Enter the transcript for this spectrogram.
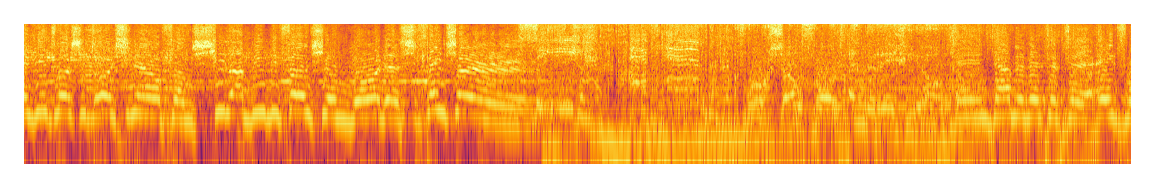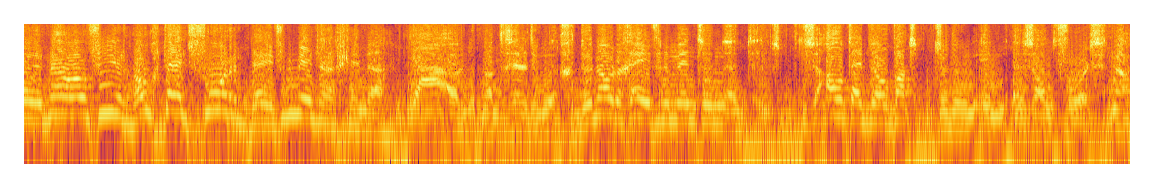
En dit was het origineel van Sheila B. Devotion door de Spencer. Voor Zandvoort en de regio. En daarmee werd het uh, even na half vier hoog tijd voor de evenementagenda. Ja, want er zijn natuurlijk de nodige evenementen. Het is altijd wel wat te doen in Zandvoort. Nou,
